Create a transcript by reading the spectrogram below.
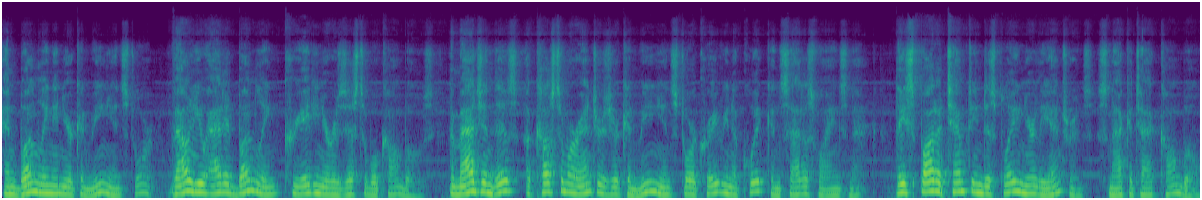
and bundling in your convenience store. Value added bundling, creating irresistible combos. Imagine this a customer enters your convenience store craving a quick and satisfying snack. They spot a tempting display near the entrance, Snack Attack Combo.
